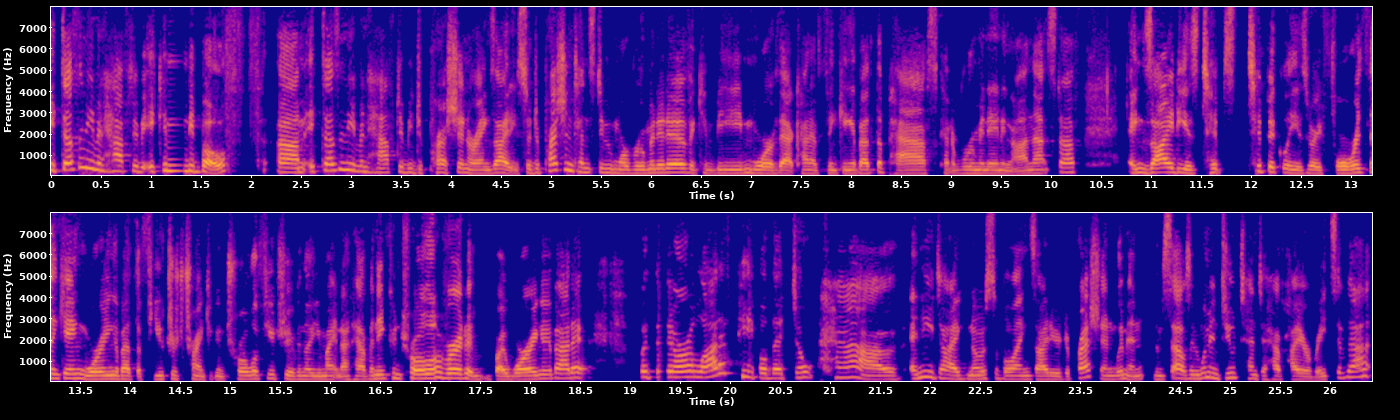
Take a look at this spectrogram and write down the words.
It doesn't even have to be it can be both. Um, it doesn't even have to be depression or anxiety. So depression tends to be more ruminative. It can be more of that kind of thinking about the past kind of ruminating on that stuff. Anxiety is tips typically is very forward thinking worrying about the future trying to control the future even though you might not have any control over it by worrying about it. But there are a lot of people that don't have any diagnosable anxiety or depression. Women themselves and women do tend to have higher rates of that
